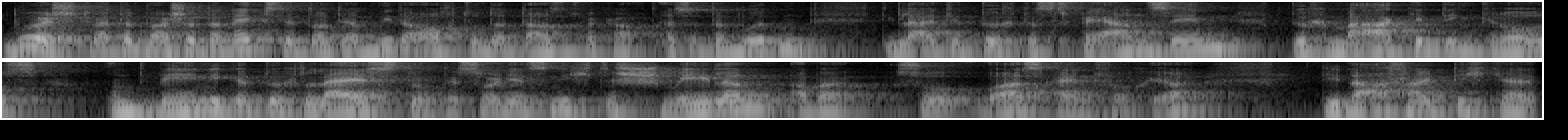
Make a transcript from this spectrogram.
Wurscht, weil dann war schon der nächste da, der hat wieder 800.000 verkauft. Also da wurden die Leute durch das Fernsehen, durch Marketing groß und weniger durch Leistung. Das soll jetzt nicht das schmälern, aber so war es einfach. Ja? Die Nachhaltigkeit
